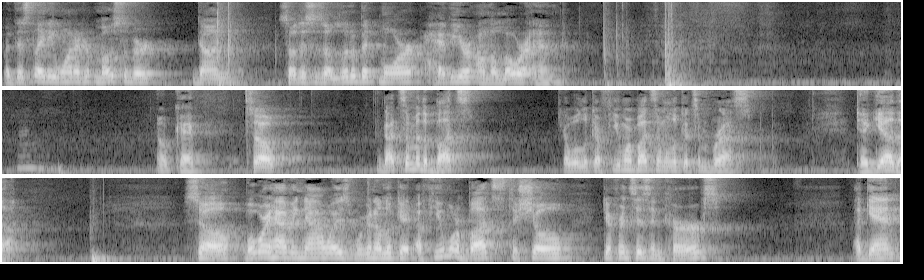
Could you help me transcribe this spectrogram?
But this lady wanted her, most of her done, so this is a little bit more heavier on the lower end. Okay, so that's some of the butts. And we'll look at a few more butts and we'll look at some breasts together. So what we're having now is we're going to look at a few more butts to show differences in curves. Again,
